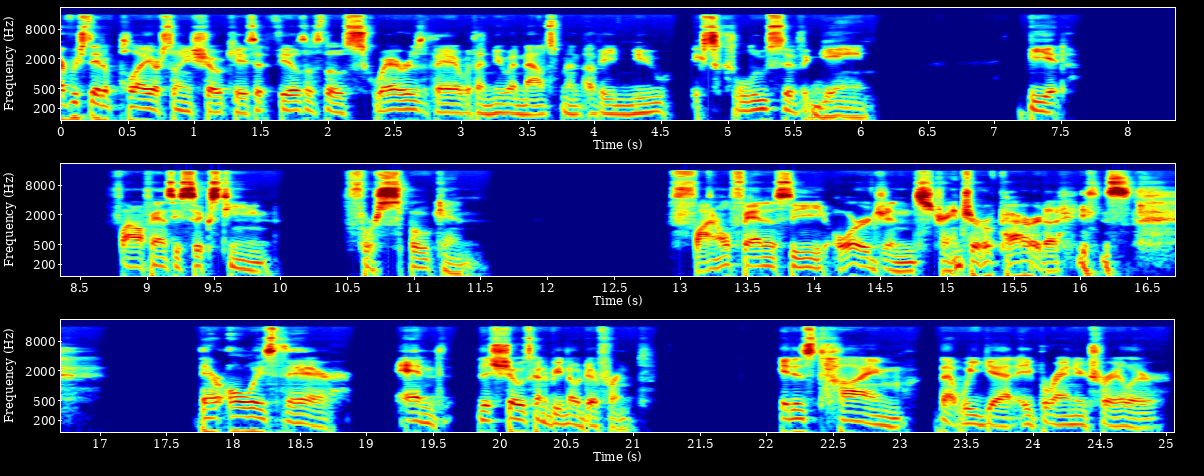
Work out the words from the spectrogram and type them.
Every state of play or Sony showcase, it feels as though Square is there with a new announcement of a new exclusive game, be it Final Fantasy 16, Forspoken, Final Fantasy Origins, Stranger of Paradise. They're always there. And this show is going to be no different. It is time that we get a brand new trailer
